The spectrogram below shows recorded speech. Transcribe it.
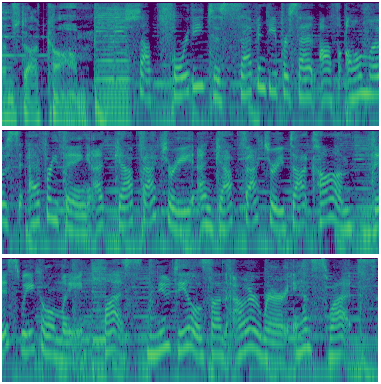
Cabin Shop 40 to 70% off almost everything at Gap Factory and GapFactory.com this week only. Plus, new deals on outerwear and sweats.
